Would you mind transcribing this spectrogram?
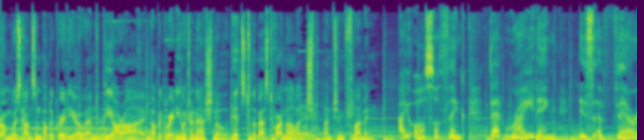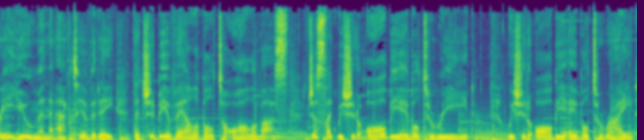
From Wisconsin Public Radio and PRI, Public Radio International, it's to the best of our knowledge. I'm Jim Fleming. I also think that writing is a very human activity that should be available to all of us, just like we should all be able to read. We should all be able to write.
